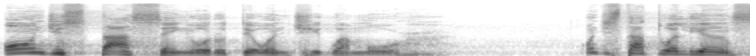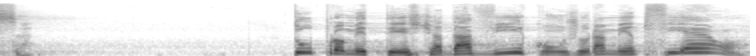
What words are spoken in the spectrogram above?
Onde está, Senhor, o teu antigo amor? Onde está a tua aliança? tu prometeste a Davi com um juramento fiel.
